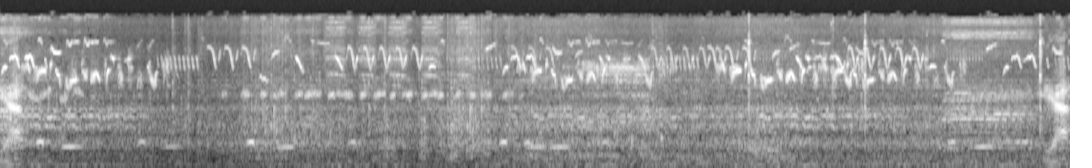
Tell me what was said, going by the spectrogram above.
Ja. Ja.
